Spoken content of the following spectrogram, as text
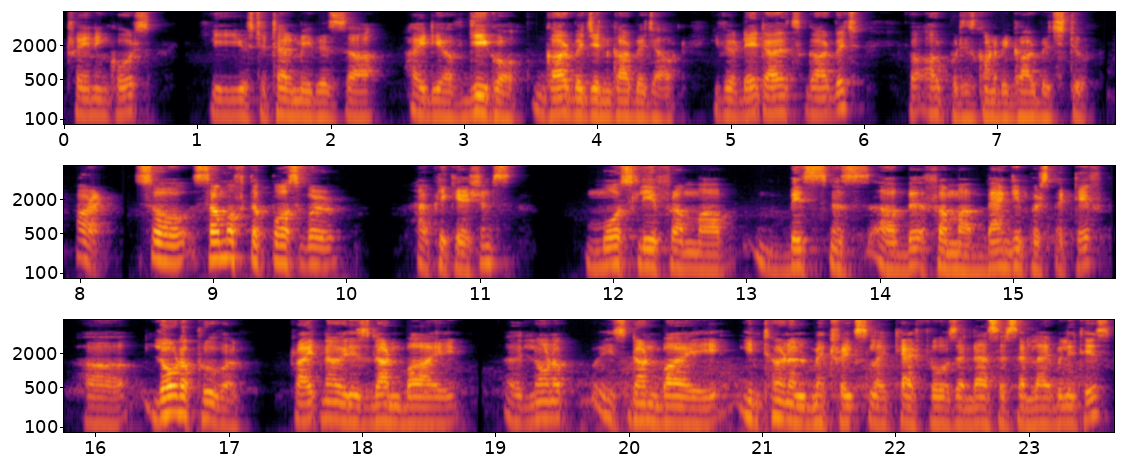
training course, he used to tell me this uh, idea of GIGO, garbage in, garbage out. If your data is garbage, your output is going to be garbage too. All right. So some of the possible applications, mostly from a business, uh, from a banking perspective, uh, loan approval. Right now, it is done by loan up is done by internal metrics like cash flows and assets and liabilities,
